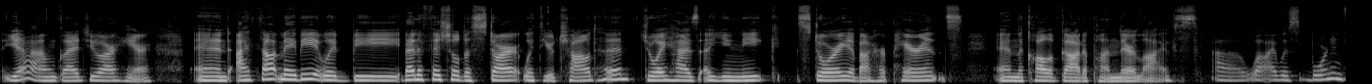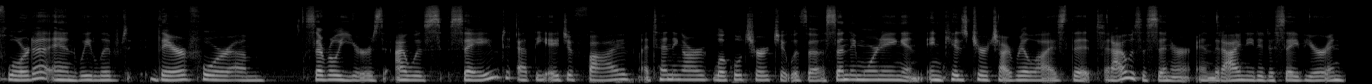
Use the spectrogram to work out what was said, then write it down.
Yeah, I'm glad you are here. And I thought maybe it would be beneficial to start with your childhood. Joy has a unique story about her parents and the call of God upon their lives. Uh, well, I was born in Florida and we lived there for um, several years. I was saved at the age of five, attending our local church. It was a Sunday morning, and in kids' church, I realized that, that I was a sinner and that I needed a Savior. And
